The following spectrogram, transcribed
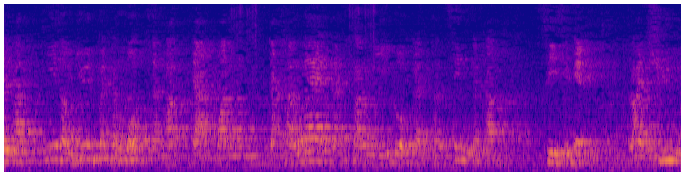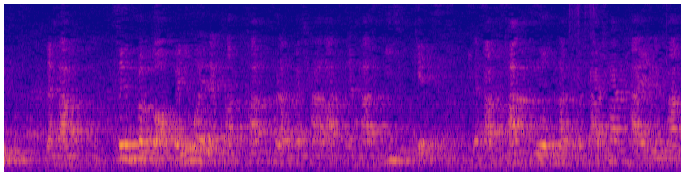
นะครับที่เรายื่นไปทั้งหมดนะครับ จากวันจากครั้งแรกและครั้งนี้รวมกันทั้งสิ้นนะครับ 41 รายชื่อนะครับ ซึ่งประกอบไปด้วยนะครับพรรคพลังประชารัฐนะครับ 27 นะครับพรรครวมพลังประชาชาติไทยนะครับ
